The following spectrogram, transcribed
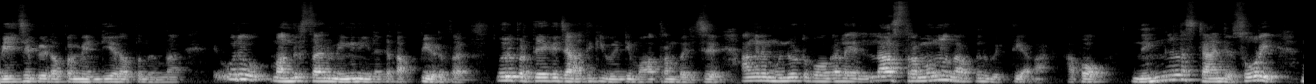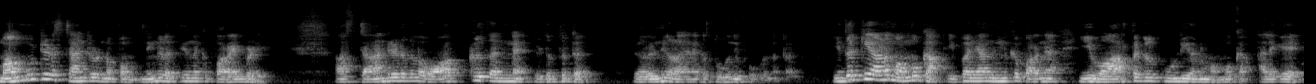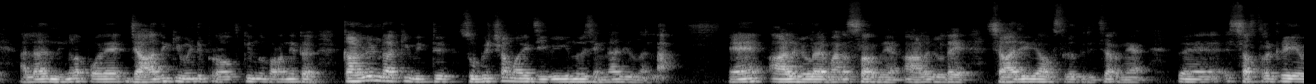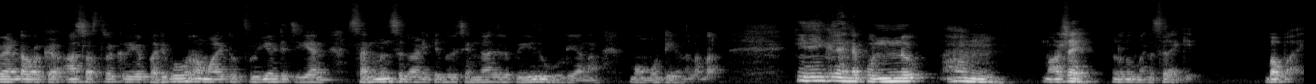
ബി ജെ പിയുടെ ഒപ്പം എൻ ഡി എയുടെ ഒപ്പം നിന്ന് ഒരു മന്ത്രിസ്ഥാനം എങ്ങനെയെങ്കിലൊക്കെ തപ്പിയെടുത്ത് ഒരു പ്രത്യേക ജാതിക്ക് വേണ്ടി മാത്രം ഭരിച്ച് അങ്ങനെ മുന്നോട്ട് പോകാനുള്ള എല്ലാ ശ്രമങ്ങളും നടത്തുന്ന വ്യക്തിയാണ്. അപ്പോൾ നിങ്ങളുടെ സ്റ്റാൻഡേർഡ് സോറി മമ്മൂട്ടിയുടെ സ്റ്റാൻഡേർഡിനൊപ്പം നിങ്ങൾ എത്തിയെന്നൊക്കെ പറയുമ്പോഴേ ആ സ്റ്റാൻഡേർഡ് എന്നുള്ള വാക്ക് തന്നെ എടുത്തിട്ട് എറിഞ്ഞു കളയാനൊക്കെ തോന്നിപ്പോകുന്നുണ്ട്. ഇതൊക്കെയാണ് മമ്മൂക്ക. ഇപ്പൊ ഞാൻ നിങ്ങൾക്ക് പറഞ്ഞ ഈ വാർത്തകൾ കൂടിയാണ് മമ്മൂക്ക. അല്ലെങ്കിൽ അല്ലാതെ നിങ്ങളെപ്പോലെ ജാതിക്ക് വേണ്ടി പ്രവർത്തിക്കുന്നു പറഞ്ഞിട്ട് കള്ളുണ്ടാക്കി വിറ്റ് സുഭിക്ഷമായി ജീവിക്കുന്ന ഒരു ചങ്ങാതി ഒന്നല്ല. ഏ ആളുകളുടെ മനസ്സറിഞ്ഞ് ആളുകളുടെ ശാരീരിക അവസ്ഥകൾ തിരിച്ചറിഞ്ഞ് ശസ്ത്രക്രിയ വേണ്ടവർക്ക് ആ ശസ്ത്രക്രിയ പരിപൂർണമായിട്ട് ഫ്രീ ആയിട്ട് ചെയ്യാൻ സന്മൻസ് കാണിക്കുന്ന ഒരു ചെങ്ങാതിയുടെ പേര് കൂടിയാണ് മമ്മൂട്ടി എന്നുള്ളത്. ഇനിയെങ്കിലും എന്റെ പൊന്നു മാഷേ നിങ്ങളൊന്ന് മനസ്സിലാക്കി. ബബായ്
